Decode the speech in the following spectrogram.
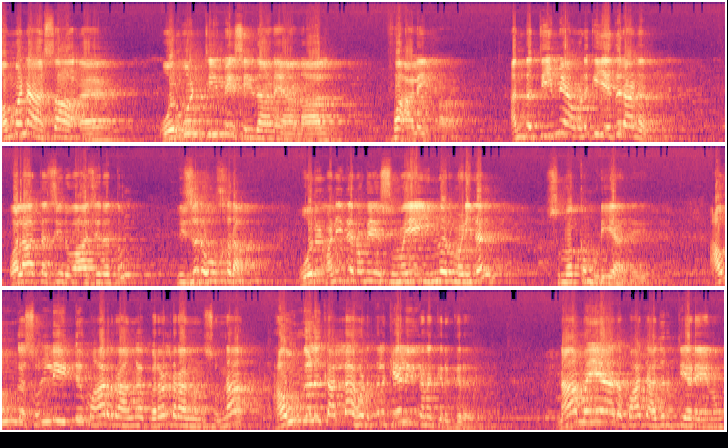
ஒமன அசா ஒருவன் தீமை செய்தானே ஆனால் அலைஹா. அந்த தீமை அவனுக்கு எதிரானது. வலா தசிர் வாசிரத்தும் விசர உஹ்ரா ஒரு மனிதனுடைய சுமையை இன்னொரு மனிதன் சுமக்க முடியாது. அவங்க சொல்லிட்டு மாறுறாங்க பிறல்றாங்கன்னு சொன்னா அவங்களுக்கு அல்லாஹிடத்துல கேள்வி கணக்கு இருக்கிறது. நாம ஏன் அதை பார்த்து அதிருப்தி அடையணும்?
